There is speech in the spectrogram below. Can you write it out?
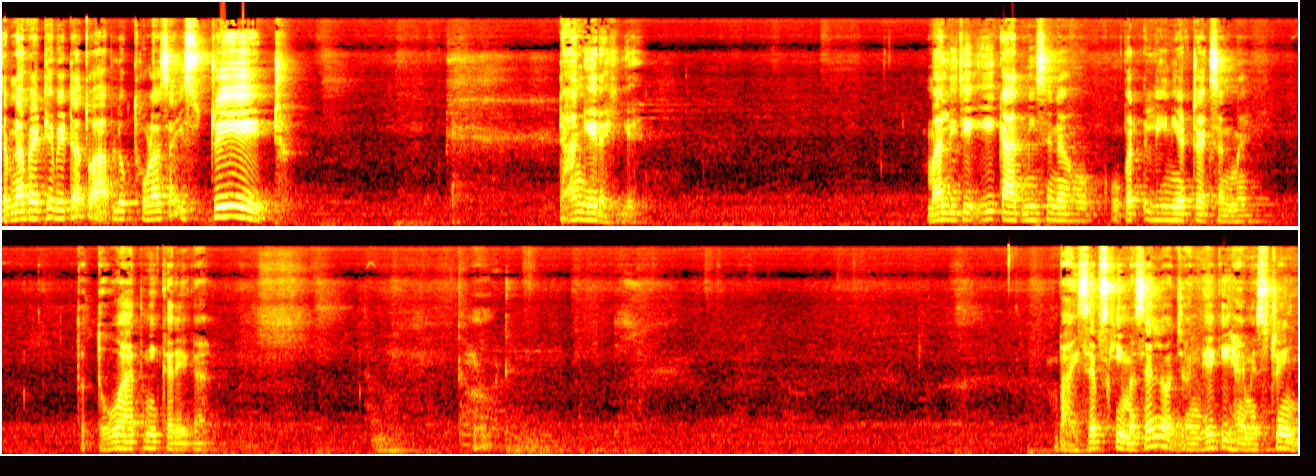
जब ना बैठे बेटा तो आप लोग थोड़ा सा स्ट्रेट टांगे रहिए। मान लीजिए एक आदमी से ना हो, ऊपर लीनियर ट्रैक्शन में। तो दो आदमी करेगा। बाइसेप्स की मसल और जंघे की हैमस्ट्रिंग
